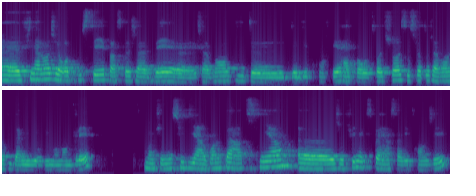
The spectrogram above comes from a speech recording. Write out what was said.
Euh, finalement, j'ai repoussé parce que j'avais j'avais envie de, découvrir encore autre chose et surtout j'avais envie d'améliorer mon anglais. Donc, je me suis dit, avant de partir, euh, je fais une expérience à l'étranger.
